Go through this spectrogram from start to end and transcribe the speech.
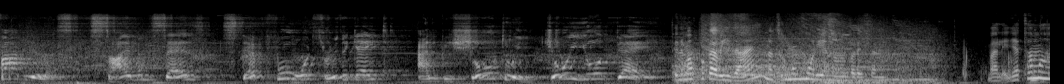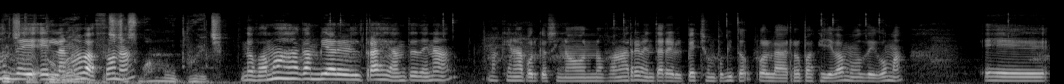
Fabulous! Simon says, step forward through the gate and be sure to enjoy your day. Tenemos poca vida, ¿eh? Nos estamos muriendo, me parece. Vale, ya estamos de- en la nueva zona. Nos vamos a cambiar el traje antes de nada. Más que nada porque si no nos van a reventar el pecho un poquito por las ropas que llevamos de goma. Eh,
